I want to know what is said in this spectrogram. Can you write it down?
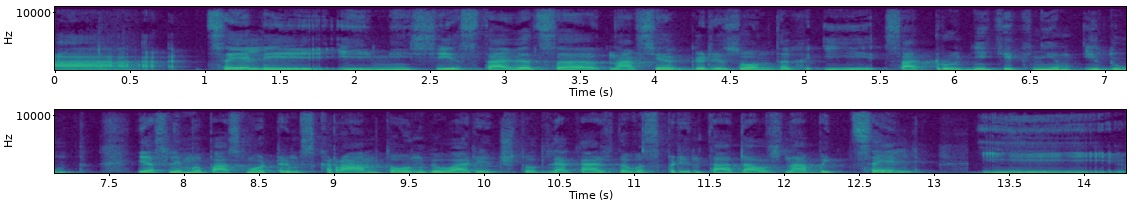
а цели и миссии ставятся на всех горизонтах, и сотрудники к ним идут. Если мы посмотрим Scrum, то он говорит, что для каждого спринта должна быть цель и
